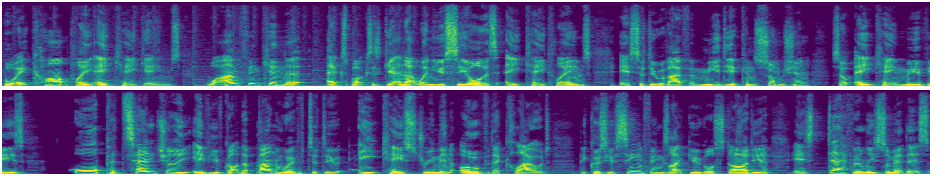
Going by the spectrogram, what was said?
but it can't play 8K games. What I'm thinking that Xbox is getting at when you see all this 8K claims is to do with either media consumption, so 8K movies, or potentially if you've got the bandwidth to do 8K streaming over the cloud. Because you've seen things like Google Stadia, it's definitely something that's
